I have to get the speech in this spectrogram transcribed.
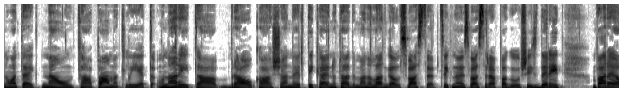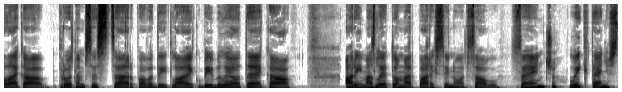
noteikti nav tā pamatlieta. Un arī tā braukšana ir tikai nu, tāda mana latgāles vasara, cik no es vasarā pagūšu izdarīt. Un pārējā laikā, protams, es ceru pavadīt laiku bibliotēkā, arī mazliet tomēr parisinot savu senču likteņus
